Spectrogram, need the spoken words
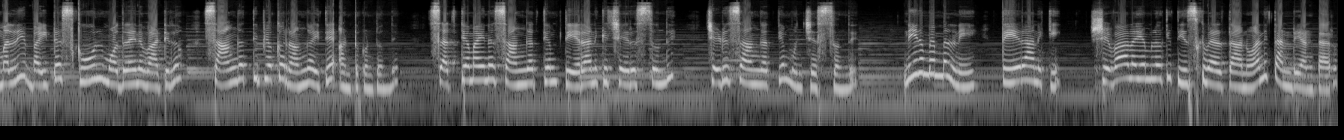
మళ్ళీ బయట స్కూల్ మొదలైన వాటిలో సాంగత్యం యొక్క రంగు అయితే అంటుకుంటుంది. సత్యమైన సాంగత్యం తీరానికి చేరుస్తుంది చెడు సాంగత్యం ముంచేస్తుంది. నేను మిమ్మల్ని తీరానికి శివాలయంలోకి తీసుకువెళ్తాను అని తండ్రి అంటారు.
